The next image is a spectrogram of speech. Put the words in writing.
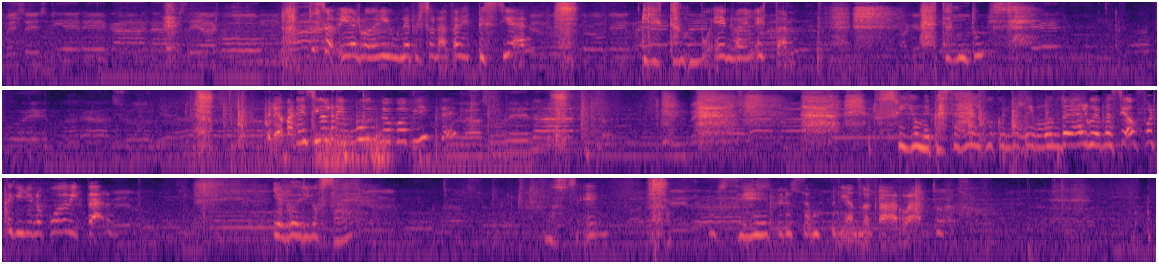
Tú sabías, Rodrigo, una persona tan especial. Él es tan bueno, él es tan. tan dulce. Pero apareció el Raimundo, ¿pues viste? Rocío, me pasa algo con el Raimundo, es algo demasiado fuerte que yo no puedo evitar. ¿Y el Rodrigo sabe? No sé. No sé, pero estamos peleando a cada rato.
